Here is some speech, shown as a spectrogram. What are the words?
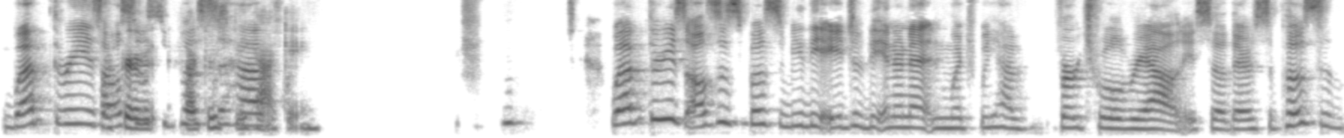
Web three is Hacker, also supposed to have hacking. Web three is also supposed to be the age of the internet in which we have virtual reality. So there's supposedly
